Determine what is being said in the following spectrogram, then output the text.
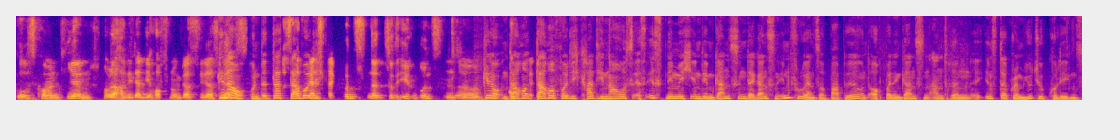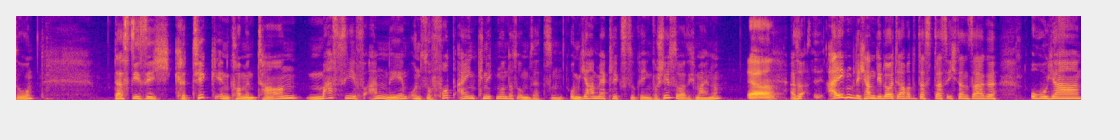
groß kommentieren? Oder haben die dann die Hoffnung, dass sie das genau und das, da wollte ich Gunsten, äh, zu ihren Gunsten äh, genau und darauf, darauf wollte ich gerade hinaus. Es ist nämlich in dem ganzen der ganzen Influencer Bubble und auch bei den ganzen anderen äh, Instagram YouTube Kollegen so, dass die sich Kritik in Kommentaren massiv annehmen und sofort einknicken und das umsetzen, um ja mehr Klicks zu kriegen. Verstehst du, was ich meine? Ja. Also eigentlich haben die Leute erwartet, dass, dass ich dann sage, oh ja,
